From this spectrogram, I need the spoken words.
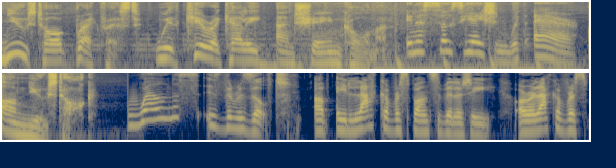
News Talk Breakfast with Ciara Kelly and Shane Coleman. In association with AIR on News Talk. Wellness is the result of a lack of responsibility or a lack of res-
